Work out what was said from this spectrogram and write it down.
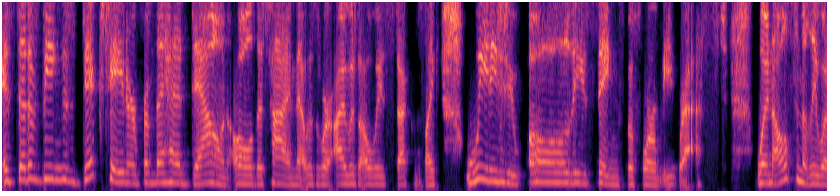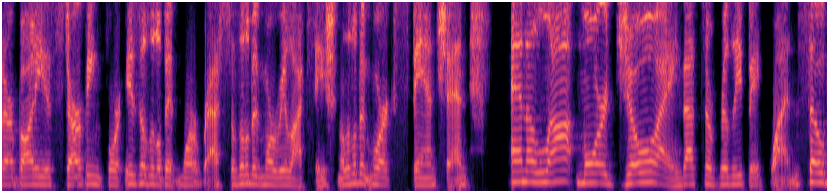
Instead of being this dictator from the head down all the time. That was where I was always stuck. It was like, we need to do all these things before we rest. When ultimately what our body is starving for is a little bit more rest, a little bit more relaxation, a little bit more expansion and a lot more joy. That's a really big one. So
